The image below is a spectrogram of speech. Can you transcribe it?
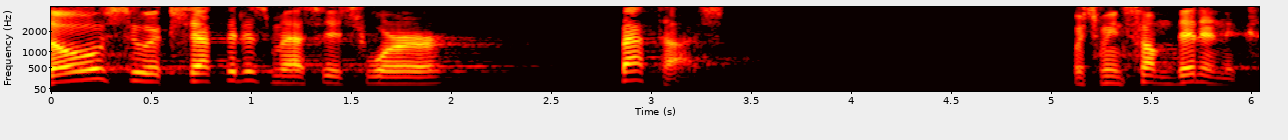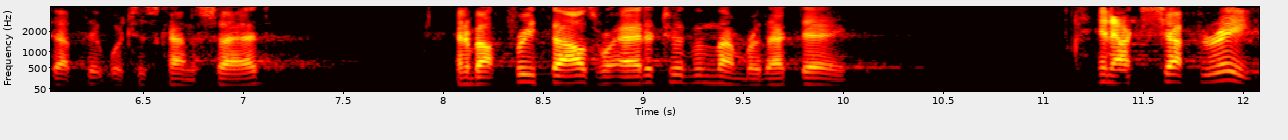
Those who accepted his message were baptized, which means some didn't accept it, which is kind of sad. And about 3,000 were added to the number that day. In Acts chapter 8,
